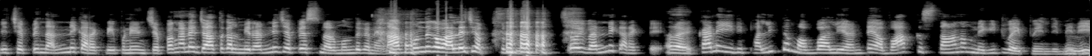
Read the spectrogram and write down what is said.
మీరు చెప్పింది అన్ని కరెక్ట్. ఇప్పుడు నేను చెప్పగానే జాతకాలు మీరు అన్ని చెప్పేస్తున్నారు ముందుగానే. నాకు ముందుగా వాళ్ళే చెప్తున్నారు. సో ఇవన్నీ కరెక్టే. కానీ ఇది ఫలితం అవ్వాలి అంటే ఆ వాక్ స్థానం నెగిటివ్ అయిపోయింది మీది.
